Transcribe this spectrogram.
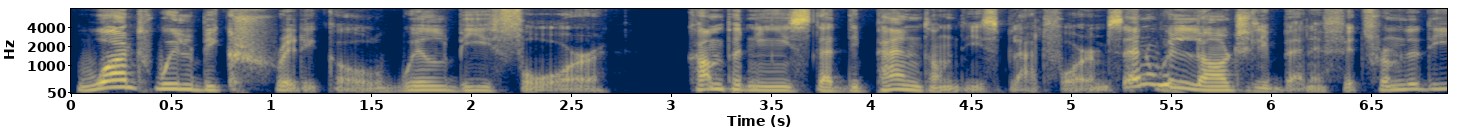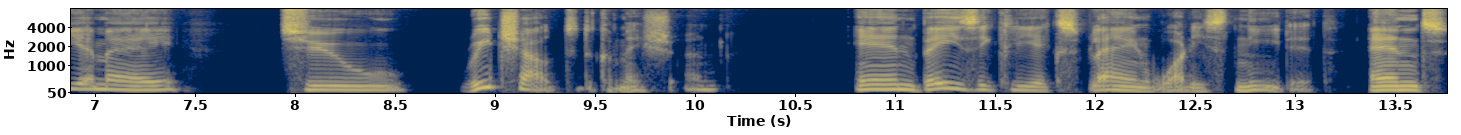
what will be critical will be for companies that depend on these platforms and will hmm. largely benefit from the DMA to reach out to the Commission and basically explain what is needed. And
